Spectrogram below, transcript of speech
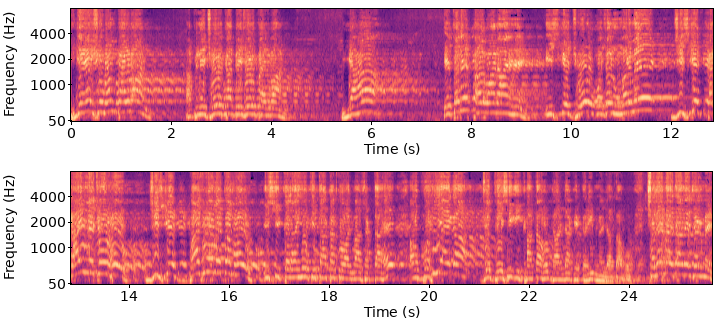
ये है शुभम पहलवान अपने जोड़ का बेजोड़ पहलवान। यहाँ इतने पहलवान आए हैं, इसके जोड़ वज़न उम्र में जिसके कड़ाई में ज़ोर हो, जिसके बाजुओं में दम हो, इसकी कड़ाइयों की ताकत को आजमा सकता है और वही आएगा जो देसी की खाता हो, डालडा के करीब न जाता हो। चले मैदान जंग में।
